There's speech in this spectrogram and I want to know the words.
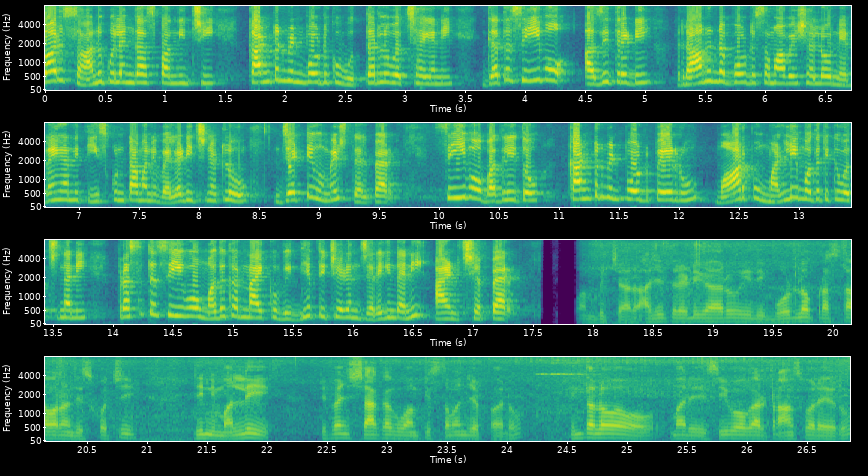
వారు సానుకూలంగా స్పందించి కంటోన్మెంట్ బోర్డుకు ఉత్తర్వులు వచ్చాయని గత సీఈఓ అజిత్ రెడ్డి రానున్న బోర్డు సమావేశాల్లో నిర్ణయాన్ని తీసుకుంటామని వెల్లడించినట్లు జట్టి ఉమేష్ తెలిపారు. సీఈఓ బదిలీతో కంటోన్మెంట్ బోర్డు పేరు మార్పు మళ్ళీ మొదటికి వచ్చిందని ప్రస్తుత సీఈఓ మధుకర్ నాయక్ విజ్ఞప్తి చేయడం జరిగిందని ఆయన చెప్పారు. పంపించారు. అజిత్ రెడ్డి గారు ఇది బోర్డులో ప్రస్తావన తీసుకొచ్చి దీన్ని మళ్ళీ డిఫెన్స్ శాఖకు పంపిస్తామని చెప్పారు. ఇంతలో మరి సిఓ గారు ట్రాన్స్ఫర్ అయ్యారు.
